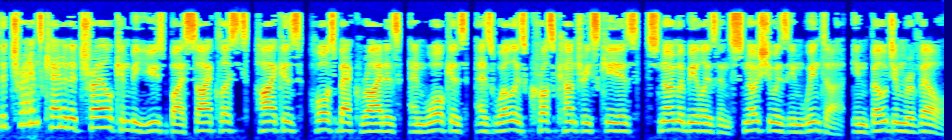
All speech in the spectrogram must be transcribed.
the Trans-Canada Trail can be used by cyclists, hikers, horseback riders, and walkers, as well as cross-country skiers, snowmobilers and snowshoers in winter. In Belgium RAVeL,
